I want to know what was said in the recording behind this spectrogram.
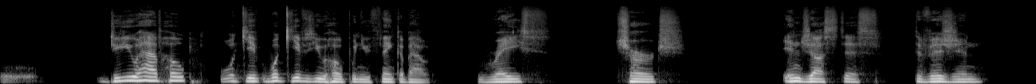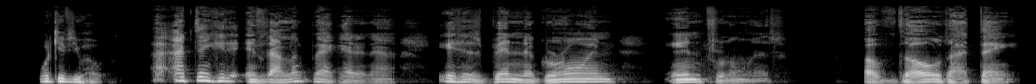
Do you have hope? What give what gives you hope when you think about race, church, injustice, division? What gives you hope? I, think it, if I look back at it now, it has been the growing influence of those I think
